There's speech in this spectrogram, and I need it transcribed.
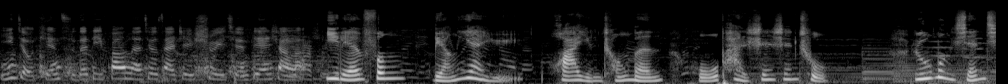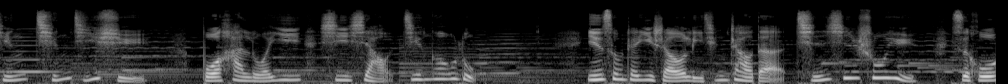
饮酒填词的地方呢，就在这漱玉泉边上了。一帘风，凉燕雨，花影重门，湖畔深深处。如梦闲情情几许，薄汗罗衣嬉笑惊鸥鹭。吟诵着一首李清照的《琴心书玉》，似乎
